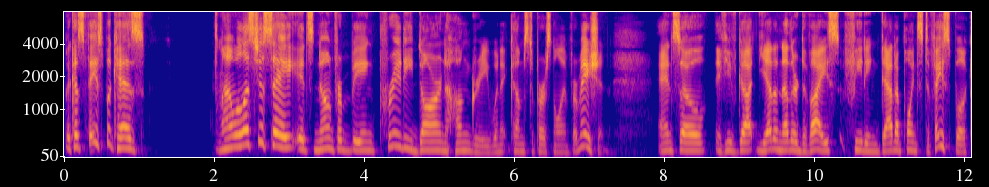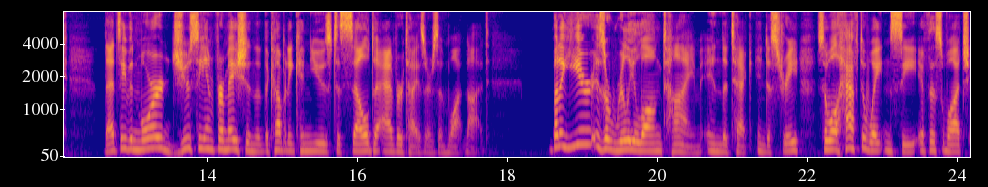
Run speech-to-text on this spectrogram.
because Facebook has uh, well, let's just say it's known for being pretty darn hungry when it comes to personal information. And so, if you've got yet another device feeding data points to Facebook, that's even more juicy information that the company can use to sell to advertisers and whatnot. But a year is a really long time in the tech industry, so we'll have to wait and see if this watch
